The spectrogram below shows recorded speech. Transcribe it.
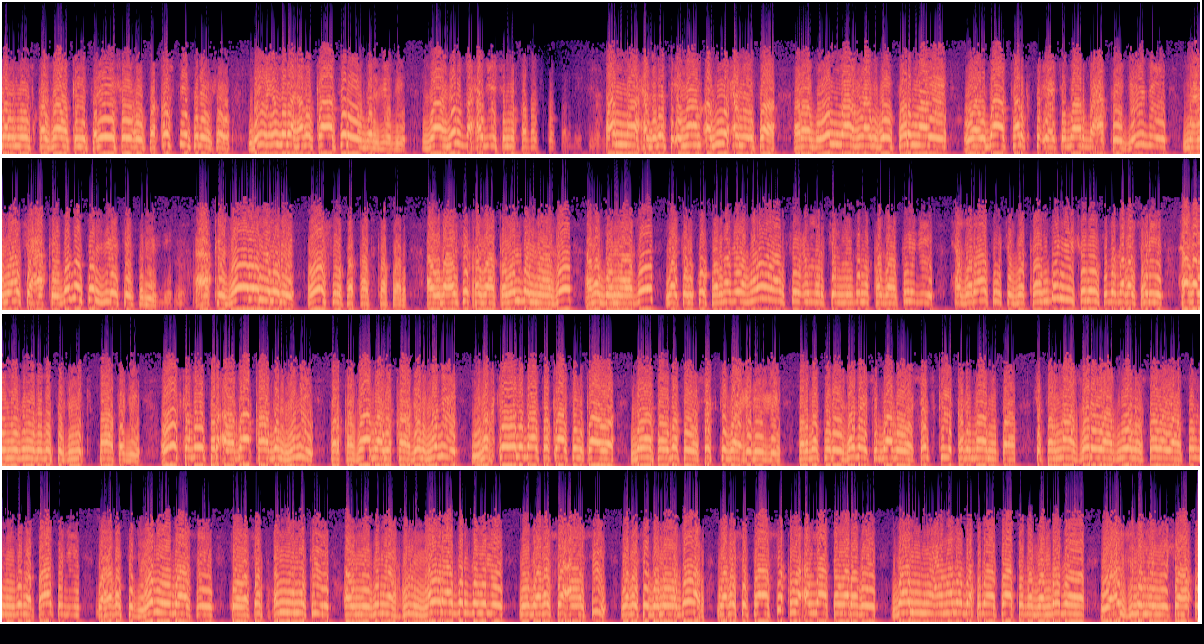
کوي أو په قصد یې پرېښو دې عذر هغه کافر وګرځېدي ظاهر د حدیث مقدس کفر دی. اما حضرت امام ابو حنیفه رضی الله عنه دا ترک په اعتبار د عقیدې دی معنا چې عقیده د فرضیت یې پرېږدي عقیده ونه لري اوس أو داسې قضا کول د لمانځه هغه ګناه ده لیکن کفر نه دی عمر چې کړي دي حضراتو چې زکندرې شروع شو د دغه سړي هغه لمونځونه د ده په ذمه کې پاته دي. اوس که دی پر ادا قادر نه دي پر قضا باندې قادر نه دي مخکې ولې دا تکاسل کاوه؟ دا په ده په وسط کې ظاهرېږي. پر ده فریضه ده چې بیا به وسط کوي قربانو ته چې پر ما زر یا دولس سوه یا سل لمونځونه پاته دي د هغه فدیه به وباسي چې وسط هم ونه کړي أو لمونځونه هم نه راګرځولي نو دغسې عاصي دغسې ګناهګار دغسې فاسق و الله ته ورغی ظالمي عمله د خدای پاک د بنده ده يعز لمن يشاء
